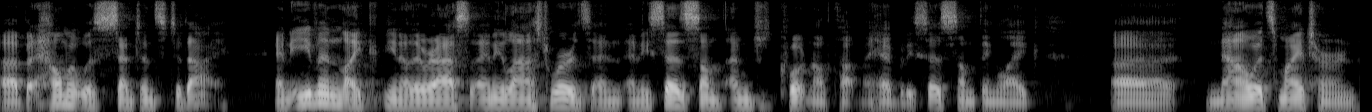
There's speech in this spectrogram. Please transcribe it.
Uh, but Helmut was sentenced to die. And even like you know they were asked any last words, and and he says something. I'm just quoting off the top of my head, but he says something like, uh, "Now it's my turn,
